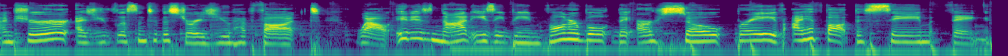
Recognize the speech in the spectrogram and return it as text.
I'm sure as you've listened to the stories, you have thought, Wow, it is not easy being vulnerable. They are so brave. I have thought the same thing.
